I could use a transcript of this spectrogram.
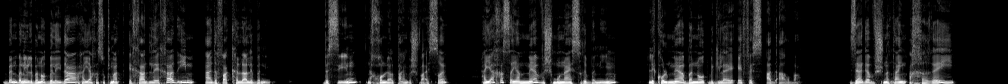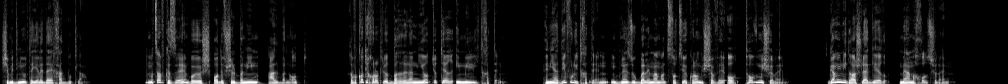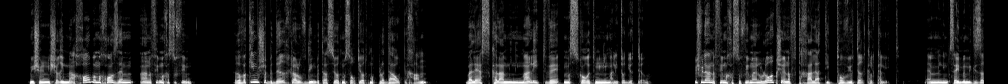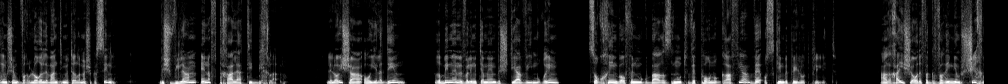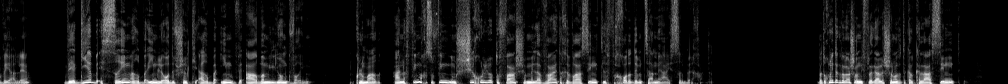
בין בנים לבנות בלידה היחס הוא כמעט אחד לאחד עם העדפה קלה לבנים. בסין, נכון ל-2017, היחס היה 118 בנים לכל 100 בנות בגילאי 0 עד 4. זה אגב שנתיים אחרי שמדיניות הילד האחד בוטלה. במצב כזה, בו יש עודף של בנים על בנות, רווקות יכולות להיות בררניות יותר עם מי להתחתן. הן יעדיפו להתחתן עם בני זוג בעלי מעמד סוציו-אקונומי שווה או טוב משלהן, גם אם נדרש להגר מהמחוז שלהן. מי שנשארים מאחור במחוז הם הענפים החשופים. רווקים שבדרך כלל עובדים בתעשיות מסורתיות כמו פלדה או פחם, בעלי השכלה מינימלית ומשכורת מינימלית עוד יותר. בשביל הענפים החשופים האלו לא רק שאין הבטחה לעתיד טוב יותר כלכלית, הם נמצאים במגזרים שהם כבר לא רלוונטיים יותר למשק הסיני. בשבילם אין הבטחה לעתיד בכלל. ללא אישה או ילדים, רבים מהם מבלים את ימיהם בשתייה והימורים, צורכים באופן מוגבר זנות ופורנוגרפיה ועוסקים בפעילות פלילית. ההערכה היא שעודף הגברים ימשיך ויעלה, ויגיע ב-2040 לעודף של כ-44 מיליון גברים. כלומר, הענפים החשופים ימשיכו להיות תופעה שמלווה את החברה הסינית לפחות עד אמצע המאה ה-21. בתוכנית הגדולה של המפלגה לשנות את הכלכלה הסינית,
